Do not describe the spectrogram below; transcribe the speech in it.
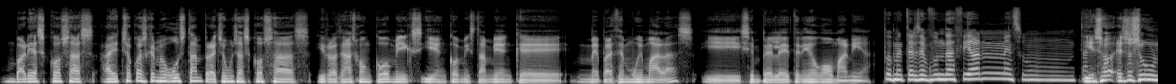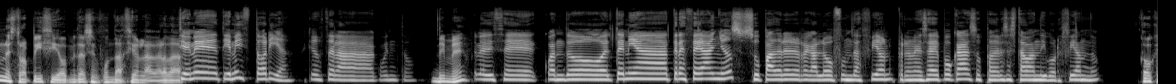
varias cosas, ha hecho cosas que me gustan, pero ha hecho muchas cosas y relacionadas con cómics y en cómics también que me parecen muy malas y siempre le he tenido como manía. Pues meterse en Fundación es un... Y eso, eso es un estropicio, meterse en fundación, la verdad. Tiene, tiene historia, que te la cuento. Dime. Le dice, cuando él tenía 13 años, su padre le regaló Fundación, pero en esa época sus padres estaban divorciando. Ok.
